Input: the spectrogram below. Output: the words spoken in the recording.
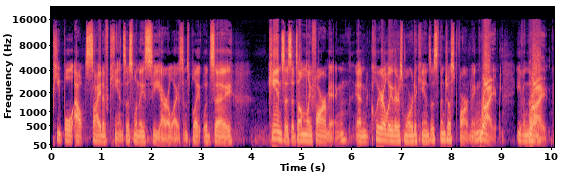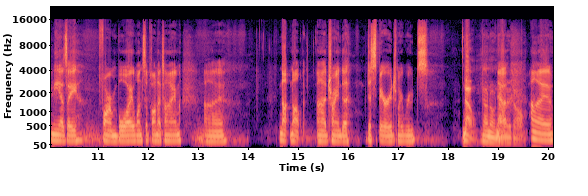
people outside of Kansas, when they see our license plate, would say, Kansas, it's only farming. And clearly there's more to Kansas than just farming. Right. Even though Right. me as a farm boy once upon a time, uh, not not uh, trying to disparage my roots. No, no, no, not Yeah. at all. Uh,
